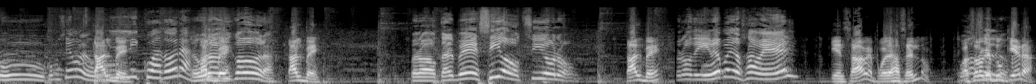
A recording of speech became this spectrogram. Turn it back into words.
un- ¿cómo se llama? Tal vez. Licuadora. En una Tal vez. licuadora. Tal vez, Pero tal vez sí o sí o no. Tal vez. Pero dime para yo saber. Quién sabe, puedes hacerlo. Puedes ¿Puedo hacer lo que tú hacerlo? quieras.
